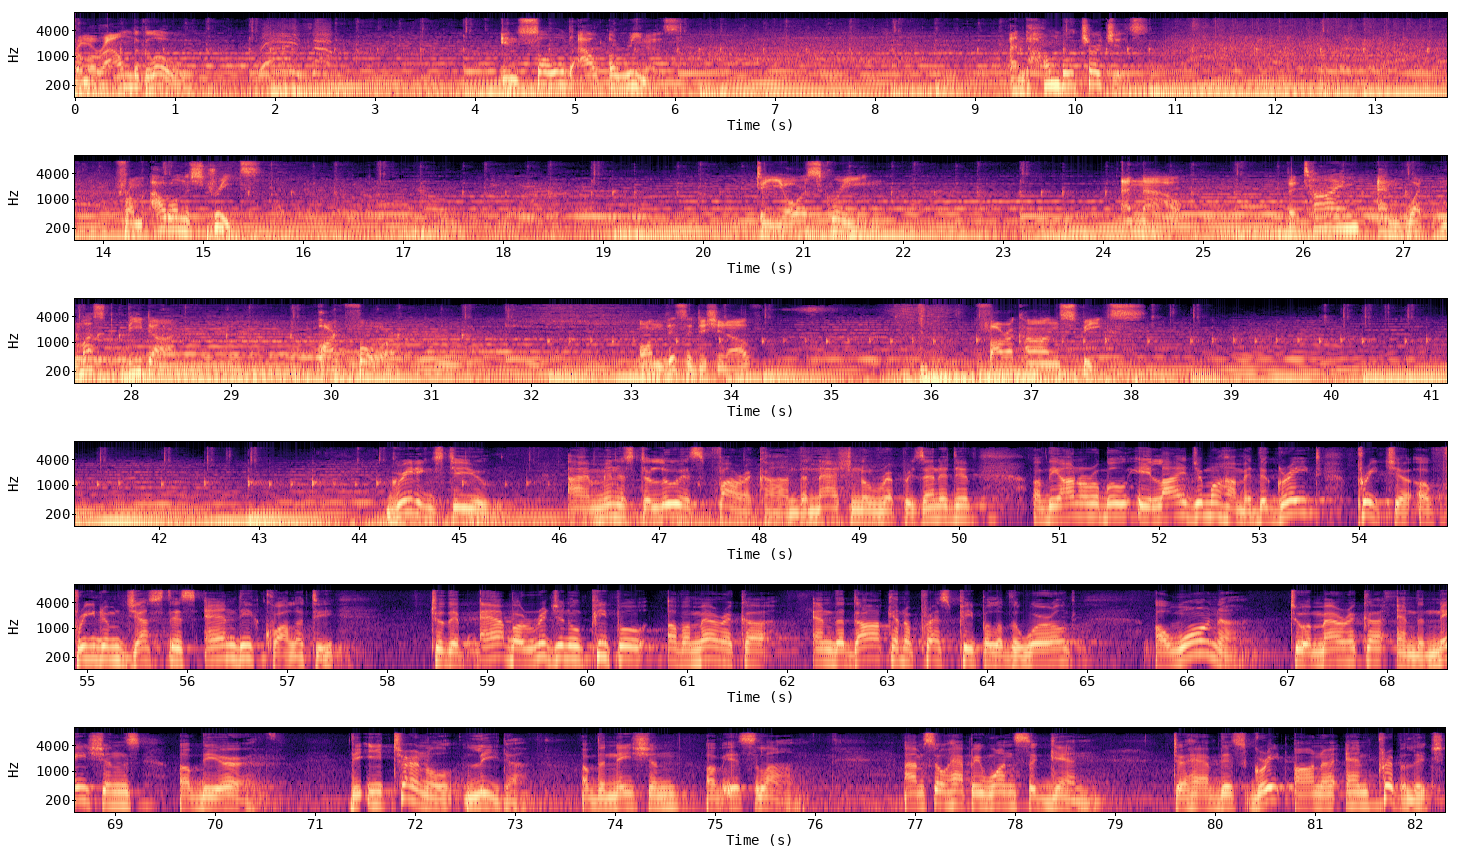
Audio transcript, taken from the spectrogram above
from around the globe in sold out arenas and humble churches from out on the streets to your screen. And now, the time and what must be done. Part 4. On this edition of Farrakhan Speaks. Greetings to you. I am Minister Louis Farrakhan, the national representative of the Honorable Elijah Muhammad, the great preacher of freedom, justice, and equality to the aboriginal people of America and the dark and oppressed people of the world, a warner to America and the nations of the earth, the eternal leader of the nation of Islam. I'm so happy once again to have this great honor and privilege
